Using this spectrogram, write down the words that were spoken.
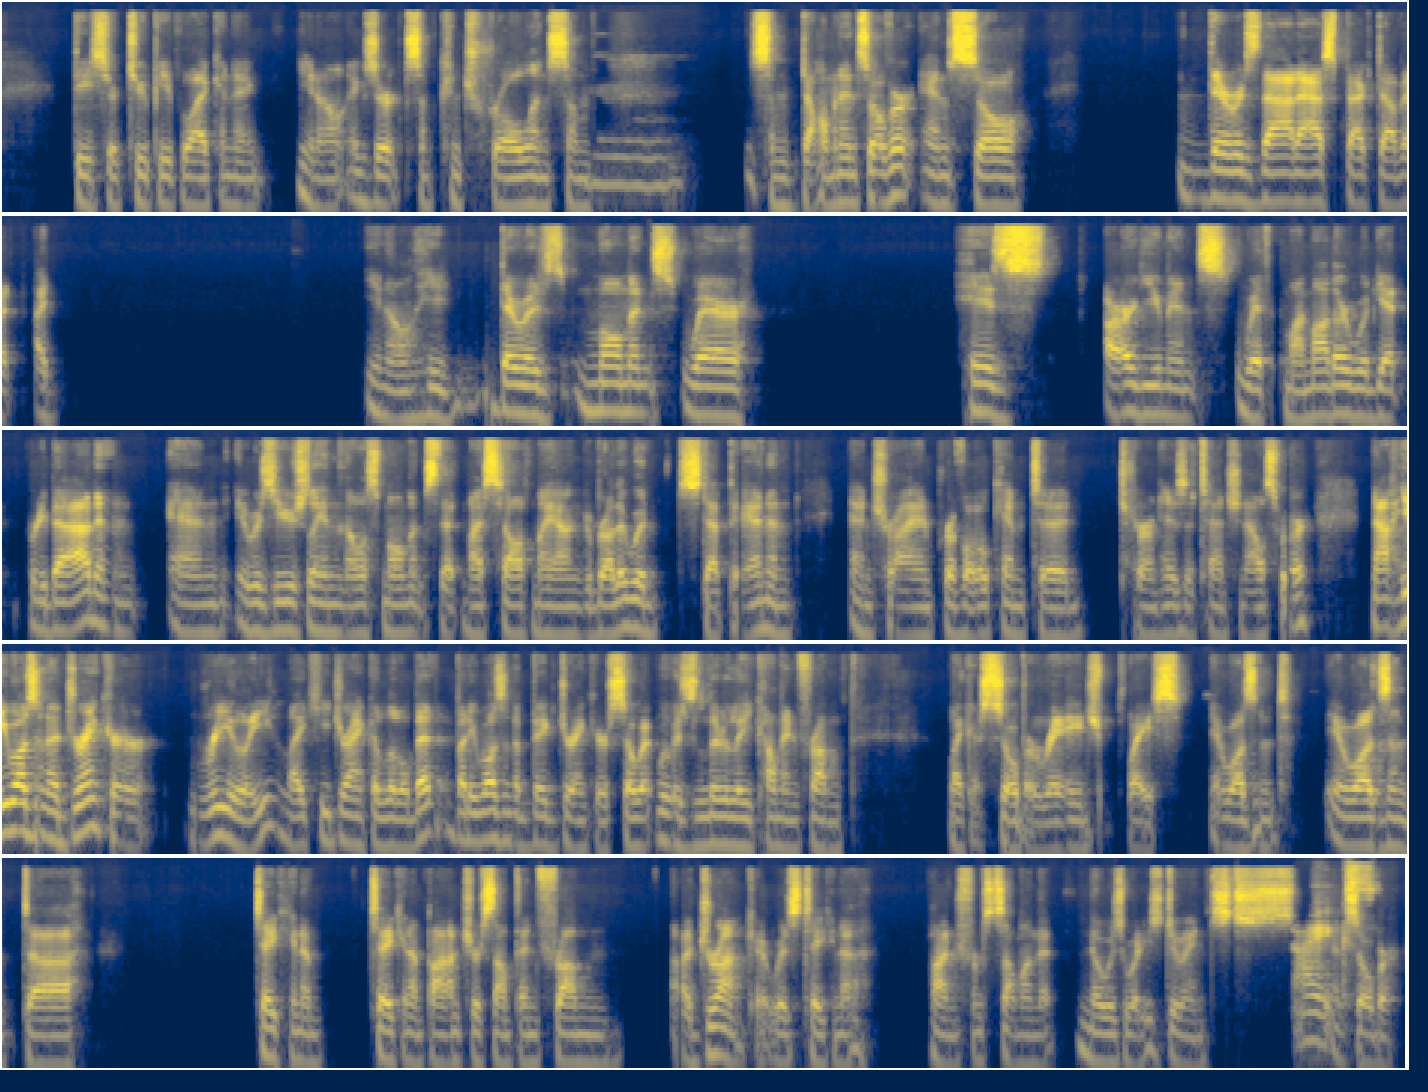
these are two people I can you know exert some control and some Mm. Some dominance over. And so there was that aspect of it. I you know he there was moments where his arguments with my mother would get pretty bad. And and it was usually in those moments that myself my younger brother would step in and and try and provoke him to turn his attention elsewhere. Now he wasn't a drinker really like he drank a little bit but he wasn't a big drinker. So it was literally coming from like a sober rage place. It wasn't it wasn't uh taking a taking a punch or something from a drunk. It was taking a punch from someone that knows what he's doing s- and sober.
